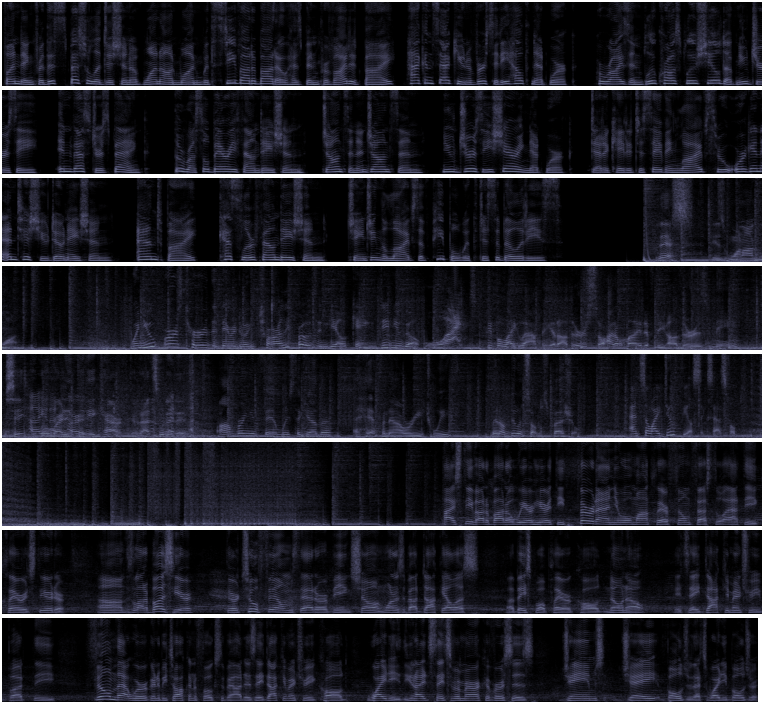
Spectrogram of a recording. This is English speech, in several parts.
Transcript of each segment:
Funding for this special edition of One on One with Steve Adubato has been provided by Hackensack University Health Network, Horizon Blue Cross Blue Shield of New Jersey, Investors Bank, the Russell Berrie Foundation, Johnson & Johnson, New Jersey Sharing Network, dedicated to saving lives through organ and tissue donation, and by Kessler Foundation, changing the lives of people with disabilities. This is One on One. When you first heard that they were doing Charlie Rose and Gayle King, didn't you go, what? People like laughing at others, so I don't mind if the other is me. See, you go right into the character. That's what it is. I'm bringing families together a half an hour each week. Man, I'm doing something special. And so I do feel successful. Hi, Steve Adubato. We are here at the third annual Montclair Film Festival at the Clairidge Theater. Um, there's a lot of buzz here. There are two films that are being shown. One is about Doc Ellis, a baseball player called No No. It's a documentary, but the film that we're going to be talking to folks about is a documentary called Whitey, the United States of America versus James J. Bulger. That's Whitey Bulger.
